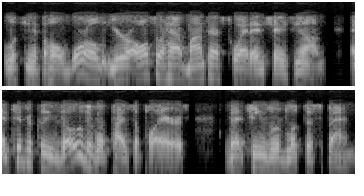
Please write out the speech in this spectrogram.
looking at the whole world. You also have Montez Sweat and Chase Young, and typically those are the types of players that teams would look to spend.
